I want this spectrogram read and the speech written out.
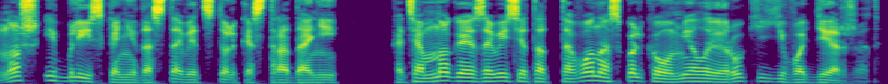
Нож и близко не доставит столько страданий, хотя многое зависит от того, насколько умелые руки его держат.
